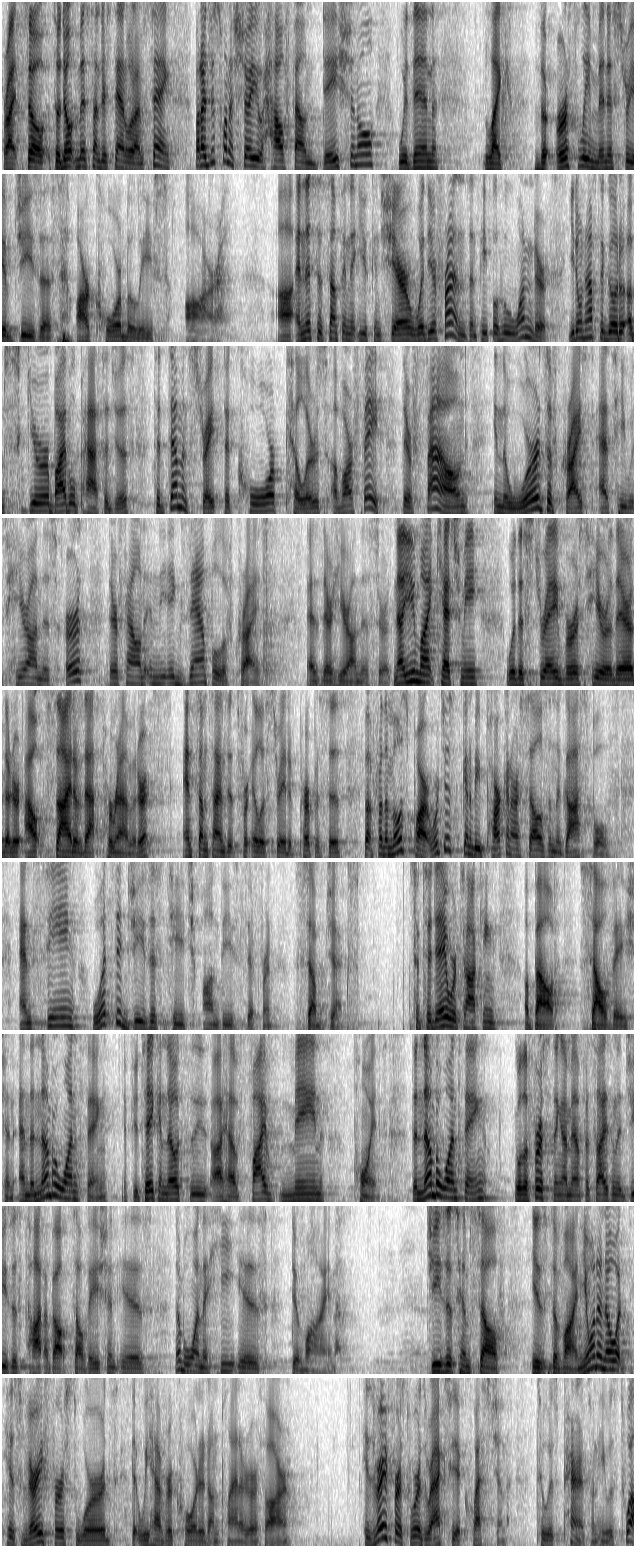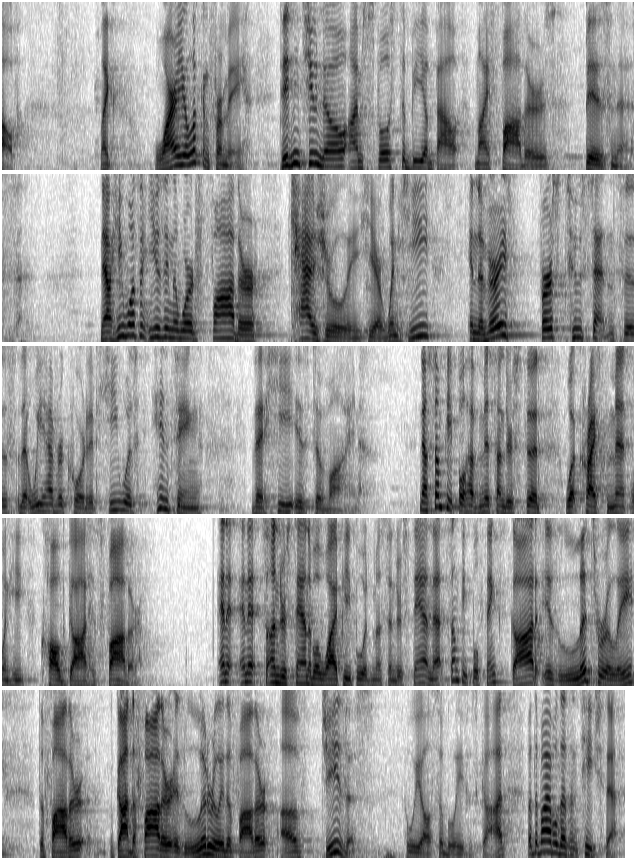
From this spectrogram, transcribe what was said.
Right, so, so don't misunderstand what I'm saying, but I just want to show you how foundational within like the earthly ministry of Jesus our core beliefs are. Uh, and this is something that you can share with your friends and people who wonder. You don't have to go to obscure Bible passages to demonstrate the core pillars of our faith. They're found in the words of Christ as he was here on this earth, they're found in the example of Christ as they're here on this earth. Now, you might catch me with a stray verse here or there that are outside of that parameter and sometimes it's for illustrative purposes. But for the most part, we're just going to be parking ourselves in the Gospels and seeing what did Jesus teach on these different subjects. So today we're talking about salvation. And the number one thing, if you're taking notes, I have five main points. The number one thing, well, the first thing I'm emphasizing that Jesus taught about salvation is number one, that he is divine. Jesus himself is divine. You want to know what his very first words that we have recorded on planet Earth are? His very first words were actually a question to his parents when he was 12. Like, why are you looking for me? Didn't you know I'm supposed to be about my father's business? Now, he wasn't using the word father casually here. When he, in the very first two sentences that we have recorded, he was hinting that he is divine. Now, some people have misunderstood what Christ meant when he called God his father. And, it, and it's understandable why people would misunderstand that. Some people think God is literally the Father, God the Father is literally the Father of Jesus, who we also believe is God. But the Bible doesn't teach that.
